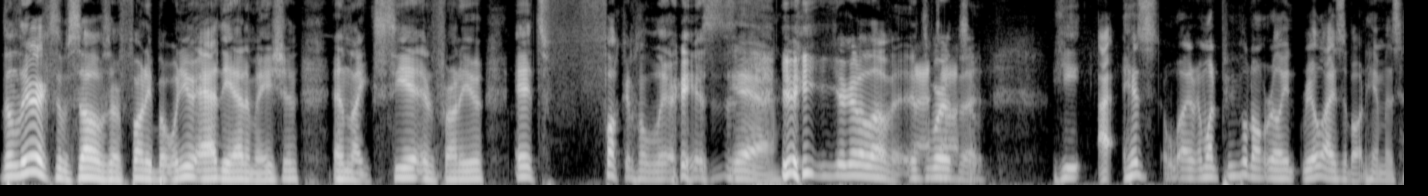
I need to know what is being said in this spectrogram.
the lyrics themselves are funny, but when you add the animation and like see it in front of you, it's fucking hilarious. Yeah. you're, you're gonna love it. It's That's worth awesome. it. he I, his and what people don't really realize about him is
